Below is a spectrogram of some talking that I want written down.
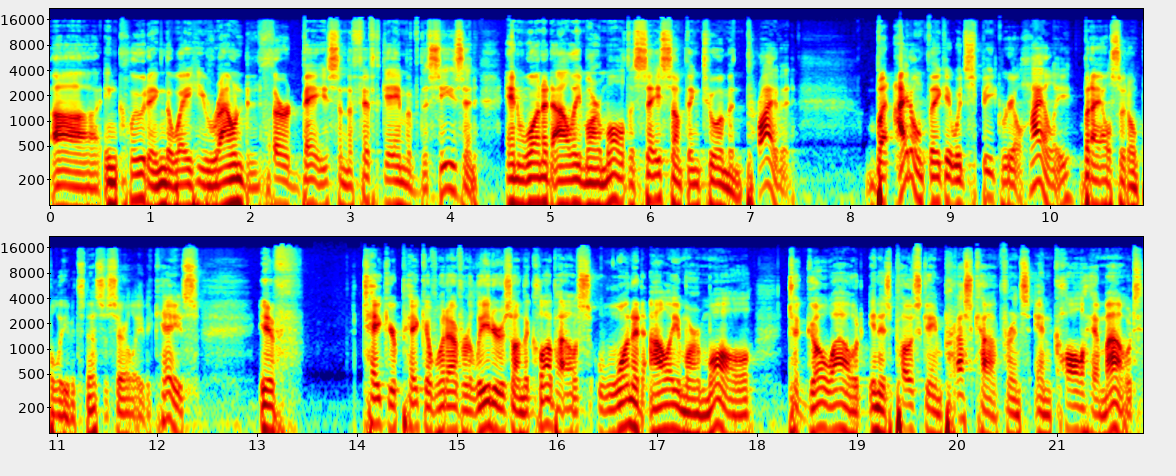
uh, including the way he rounded third base in the fifth game of the season and wanted Oli Marmol to say something to him in private. But I don't think it would speak real highly, but I also don't believe it's necessarily the case. If take your pick of whatever leaders on the clubhouse wanted Oli Marmol to go out in his post-game press conference and call him out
